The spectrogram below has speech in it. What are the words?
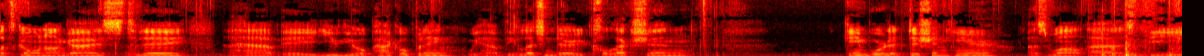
What's going on guys? Today I have a Yu-Gi-Oh pack opening. We have the Legendary Collection Game Board Edition here, as well as the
